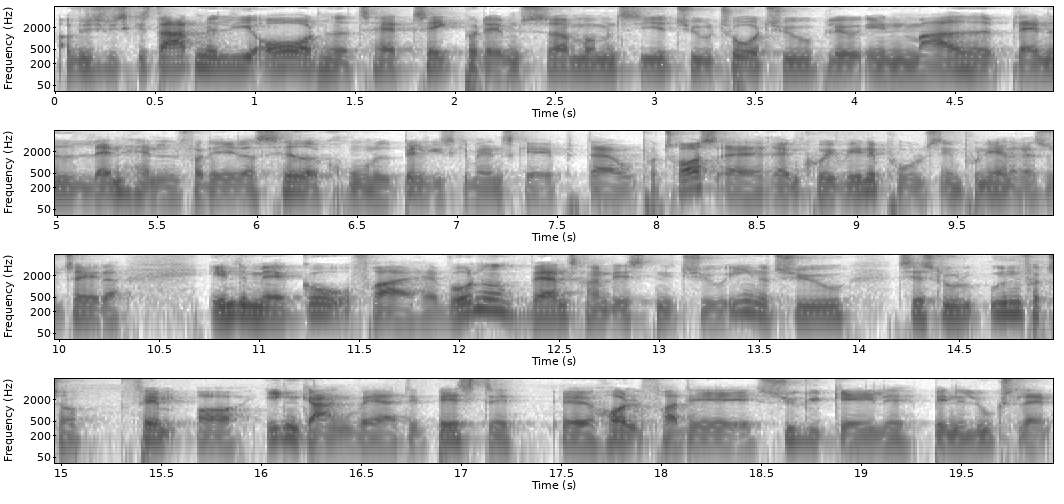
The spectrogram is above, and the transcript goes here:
Og hvis vi skal starte med lige overordnet at tage et take på dem, så må man sige, at 2022 blev en meget blandet landhandel for det ellers hedderkronede belgiske mandskab, der jo på trods af Remco Evenepoels imponerende resultater, endte med at gå fra at have vundet verdensranglisten i 2021 til at slutte uden for top 5 og ikke engang være det bedste øh, hold fra det cykelgale Benelux-land.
